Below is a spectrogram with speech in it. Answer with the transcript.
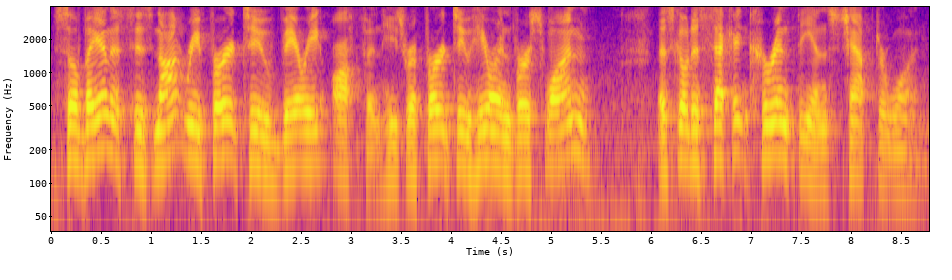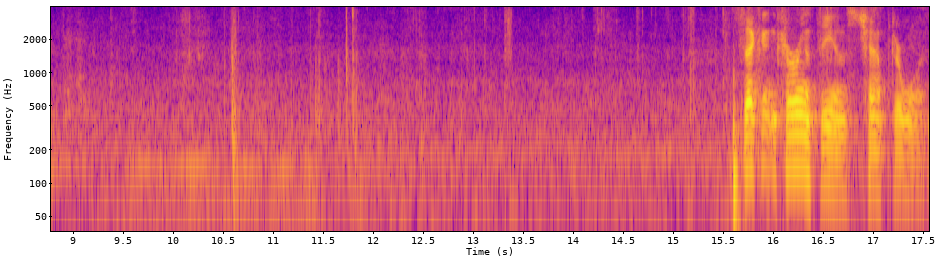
Silvanus is not referred to very often. He's referred to here in verse 1. Let's go to 2 Corinthians chapter 1. Second Corinthians chapter 1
